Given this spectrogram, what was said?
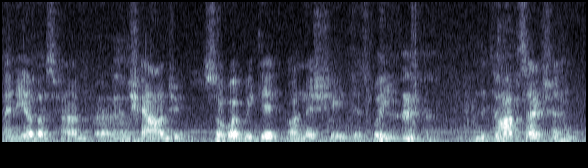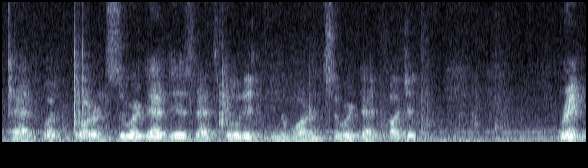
many of us found challenging. So what we did on this sheet is we, in the top section, had what water and sewer debt is, that's voted in the water and sewer debt budget. Rink,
